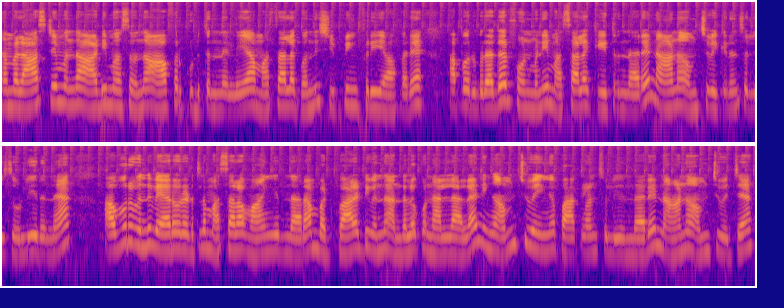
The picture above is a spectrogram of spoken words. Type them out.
நம்ம லாஸ்ட் டைம் வந்து ஆடி மாதம் வந்து ஆஃபர் கொடுத்துருந்தேன் இல்லையா? மசாலாக்கு வந்து ஷிப்பிங் ஃப்ரீ ஆஃபரு அப்போ ஒரு பிரதர் ஃபோன் பண்ணி மசாலா கேட்டிருந்தாரு. நானும் அமுச்சு வைக்கிறேன்னு சொல்லி சொல்லியிருந்தேன். அவர் வந்து வேற ஒரு இடத்துல மசாலா வாங்கியிருந்தாராம். பட் குவாலிட்டி வந்து அந்தளவுக்கு நல்லா இல்லை. நீங்கள் அமுச்சு வைங்க பார்க்கலான்னு சொல்லியிருந்தாரு. நானும் அமுச்சு வச்சேன்.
